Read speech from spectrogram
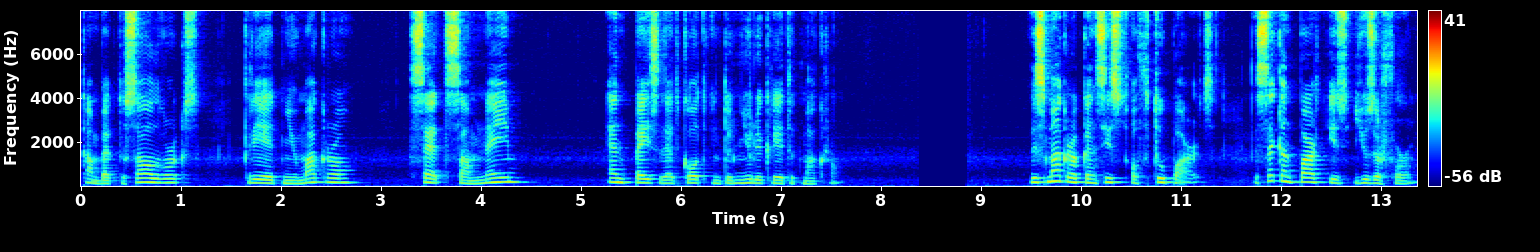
come back to SOLIDWORKS, create new macro, set some name, and paste that code into newly created macro. This macro consists of two parts. The second part is user form,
